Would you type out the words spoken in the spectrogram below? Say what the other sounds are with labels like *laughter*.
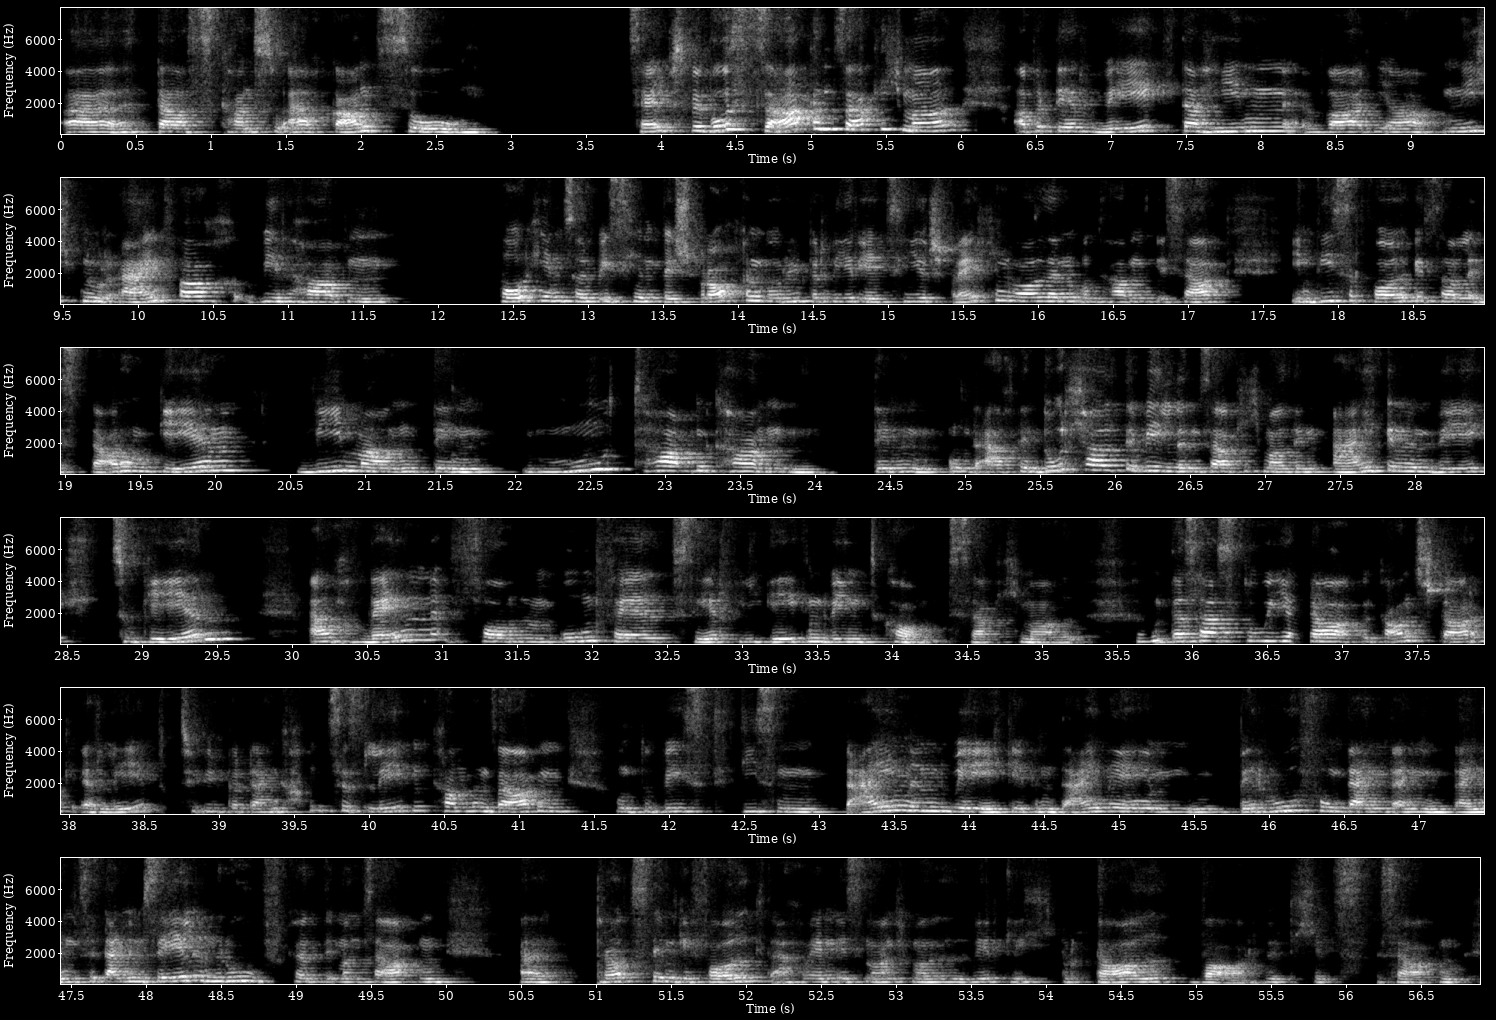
Äh, das kannst du auch ganz so selbstbewusst sagen, sag ich mal. Aber der Weg dahin war ja nicht nur einfach. Wir haben vorhin so ein bisschen besprochen, worüber wir jetzt hier sprechen wollen und haben gesagt, in dieser Folge soll es darum gehen, wie man den Mut haben kann, den, und auch den Durchhaltewillen, sag ich mal, den eigenen Weg zu gehen auch wenn vom Umfeld sehr viel Gegenwind kommt, sag ich mal. Mhm. Und das hast du ja ganz stark erlebt über dein *laughs* ganzes Leben, kann man sagen. Und du bist diesen deinen Weg, eben deine Berufung, dein, dein, deinen, deinem Seelenruf, könnte man sagen, äh, trotzdem gefolgt, auch wenn es manchmal wirklich brutal war, würde ich jetzt sagen.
